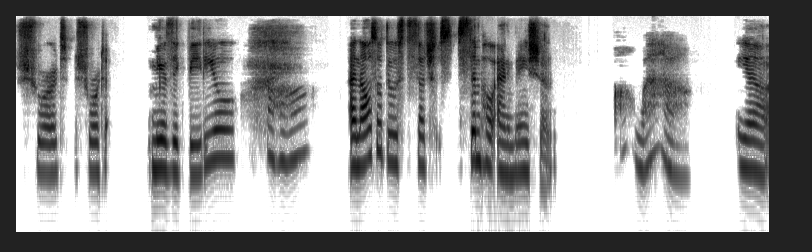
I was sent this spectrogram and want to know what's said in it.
short short music video Uh-huh. and also do such s- simple animation. Oh, wow. Yeah,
